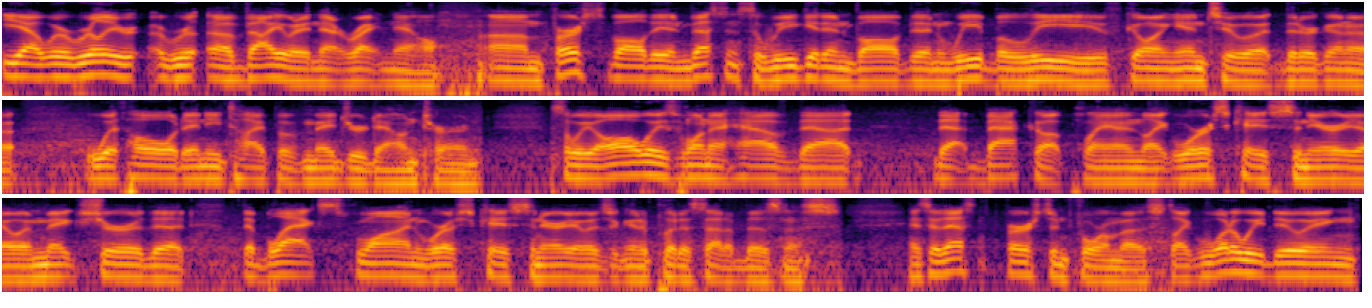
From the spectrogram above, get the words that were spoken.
Yeah, we're really re- evaluating that right now. Um, first of all, the investments that we get involved in, we believe going into it that are going to withhold any type of major downturn. So we always want to have that that backup plan, like worst case scenario, and make sure that the black swan worst case scenario isn't going to put us out of business. And so that's first and foremost. Like, what are we doing?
